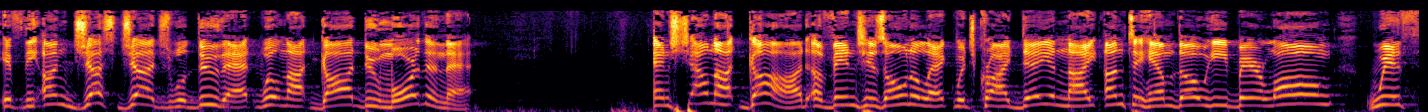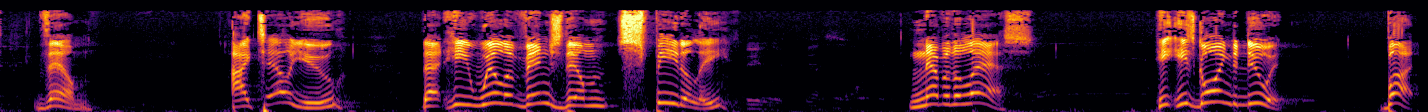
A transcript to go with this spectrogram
If the unjust judge will do that, will not God do more than that? And shall not God avenge his own elect, which cry day and night unto him, though he bear long with them? I tell you that he will avenge them speedily. Nevertheless, he, he's going to do it. But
